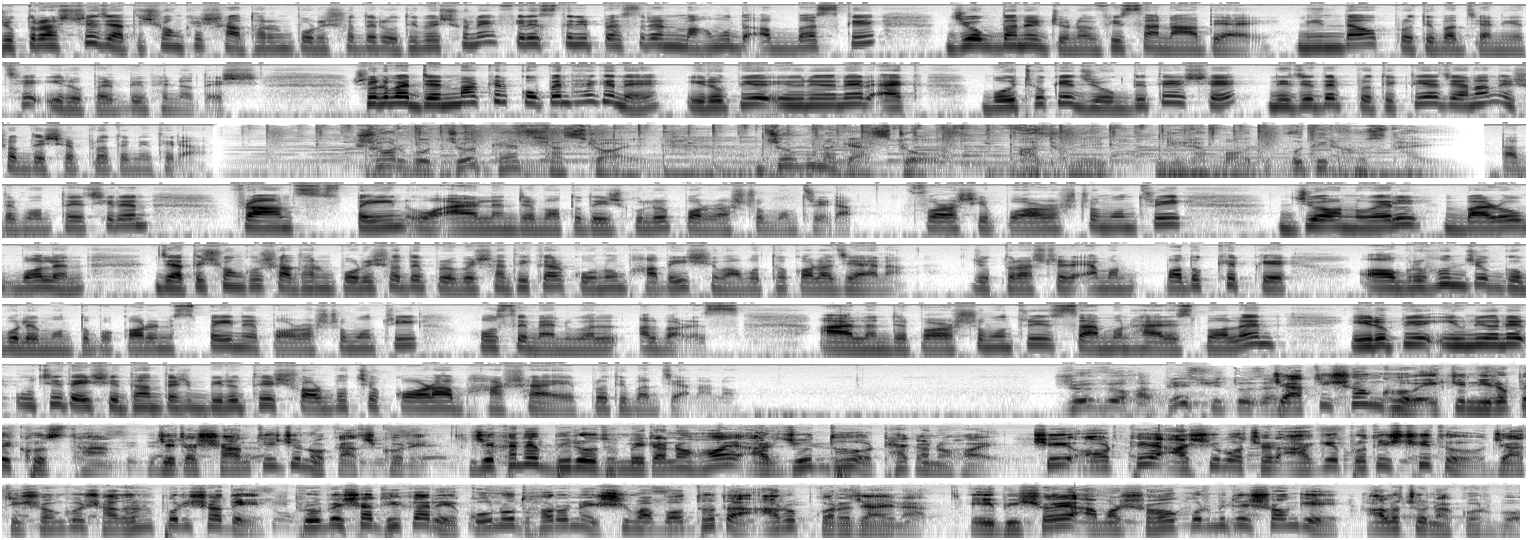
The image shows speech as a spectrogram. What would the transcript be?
যুক্তরাষ্ট্রে জাতিসংঘের সাধারণ পরিষদের অধিবেশনে ফিলিস্তিনি প্রেসিডেন্ট মাহমুদ আব্বাসকে যোগদানের জন্য ভিসা না দেয় নিন্দা ও প্রতিবাদ জানিয়েছে ইউরোপের বিভিন্ন দেশ। শনিবার ডেনমার্কের কোপেনহেগেনে ইউরোপীয় ইউনিয়নের এক বৈঠকে যোগ দিতে এসে নিজেদের প্রতিক্রিয়া জানান এসব দেশের প্রতিনিধিরা। সর্বোচ্চ গ্যাস সাশ্রয় যমুনা গ্যাস স্টোভ আধুনিক নিরাপদ ও দীর্ঘস্থায়ী। তাদের মধ্যে ছিলেন ফ্রান্স স্পেন ও আয়ারল্যান্ডের মতো দেশগুলোর পররাষ্ট্রমন্ত্রীরা। ফরাসি পররাষ্ট্রমন্ত্রী জনওয়েল বারো বলেন, জাতিসংঘ সাধারণ পরিষদে প্রবেশাধিকার কোনোভাবেই সীমাবদ্ধ করা যায় না। যুক্তরাষ্ট্রের এমন পদক্ষেপকে অগ্রহণযোগ্য বলে মন্তব্য করেন স্পেনের পররাষ্ট্রমন্ত্রী হোসে ম্যানুয়েল আলভারেস। আয়ারল্যান্ডের পররাষ্ট্রমন্ত্রী সাইমন হ্যারিস বলেন, ইউরোপীয় ইউনিয়নের উচিত এই সিদ্ধান্তের বিরুদ্ধে সর্বোচ্চ কড়া ভাষায় প্রতিবাদ জানানো। জাতিসংঘ একটি নিরপেক্ষ স্থান যেটা শান্তির জন্য কাজ করে যেখানে বিরোধ মেটানো হয় আর যুদ্ধ ঠেকানো হয় সেই অর্থে আশি বছর আগে প্রতিষ্ঠিত জাতিসংঘ সাধারণ পরিষদে প্রবেশাধিকারে কোনো ধরনের সীমাবদ্ধতা আরোপ করা যায় না এই বিষয়ে আমার সহকর্মীদের সঙ্গে আলোচনা করব.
